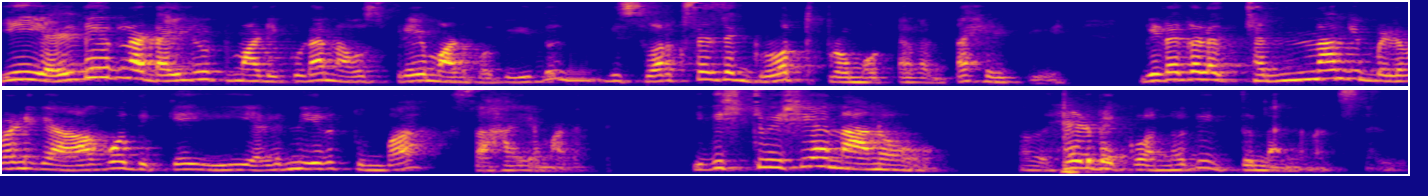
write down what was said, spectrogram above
ಈ ಎಳ್ನೀರ್ನ ಡೈಲ್ಯೂಟ್ ಮಾಡಿ ಕೂಡ ನಾವು ಸ್ಪ್ರೇ ಮಾಡ್ಬೋದು. ಇದು this works as a growth promoter ಅಂತ ಹೇಳ್ತೀವಿ. ಗಿಡಗಳ ಚೆನ್ನಾಗಿ ಬೆಳವಣಿಗೆ ಆಗೋದಿಕ್ಕೆ ಈ ಎಳ್ನೀರು ತುಂಬಾ ಸಹಾಯ ಮಾಡುತ್ತೆ. ಇದಿಷ್ಟು ವಿಷಯ ನಾನು ಹೇಳಬೇಕು ಹೇಳ್ಬೇಕು ಅನ್ನೋದು ಇತ್ತು ನನ್ನ ಮನಸ್ಸಿನಲ್ಲಿ.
